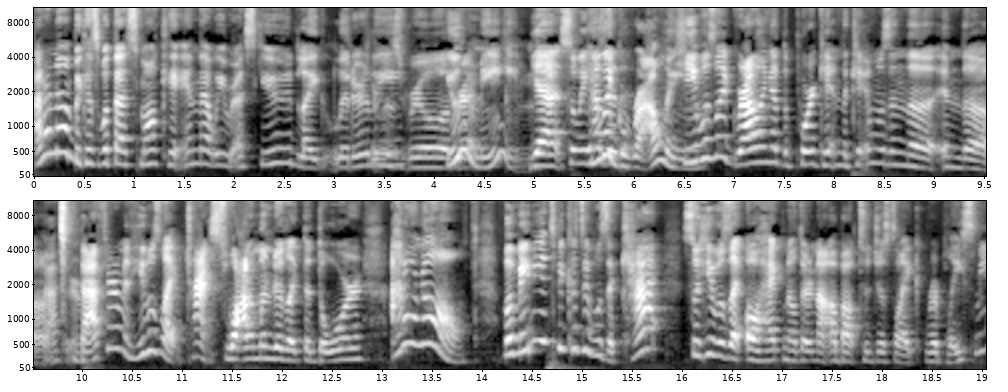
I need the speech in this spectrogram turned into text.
I don't know because with that small kitten that we rescued, like literally, was real. he was mean. Yeah, so we he had was like the- growling. He was like growling at the poor kitten. The kitten was in the in the Bathroom. bathroom, and he was like trying to swat him under like the door. I don't know, but maybe it's because it was a cat. So he was like, "Oh heck no, they're not about to just like replace me."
